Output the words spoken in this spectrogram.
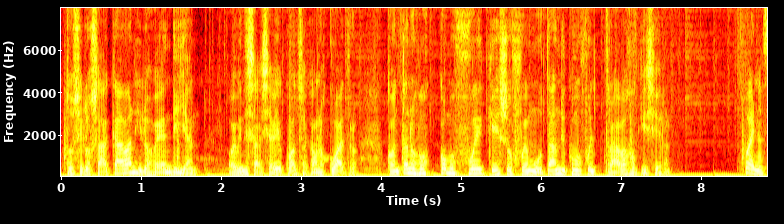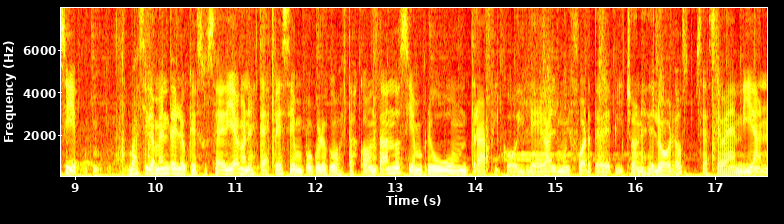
entonces los sacaban y los vendían. Obviamente si había cuatro, sacaban los cuatro. Contanos vos cómo fue que eso fue mutando y cómo fue el trabajo que hicieron. Bueno, sí, básicamente lo que sucedía con esta especie, un poco lo que vos estás contando, siempre hubo un tráfico ilegal muy fuerte de pichones de loros, o sea, se vendían,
